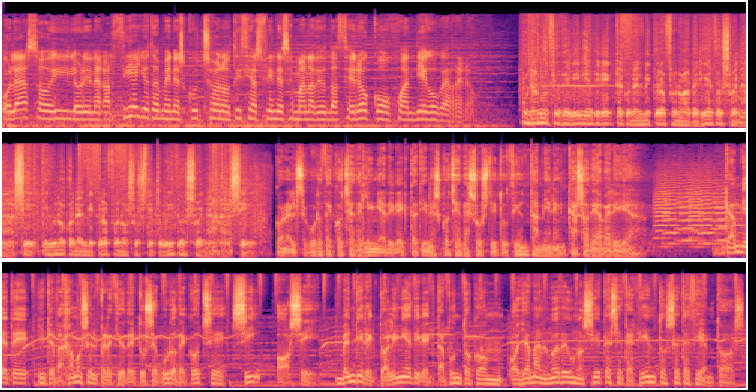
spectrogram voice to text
Hola, soy Lorena García. Yo también escucho Noticias Fin de Semana de Onda Cero con Juan Diego Guerrero. Un anuncio de línea directa con el micrófono averiado suena así y uno con el micrófono sustituido suena así. Con el seguro de coche de línea directa tienes coche de sustitución también en caso de avería. Cámbiate y te bajamos el precio de tu seguro de coche, sí o sí. Ven directo a lineadirecta.com o llama al 917-700-700.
